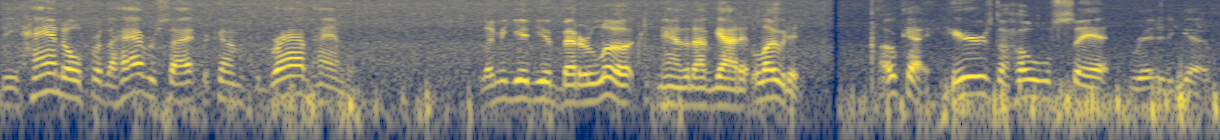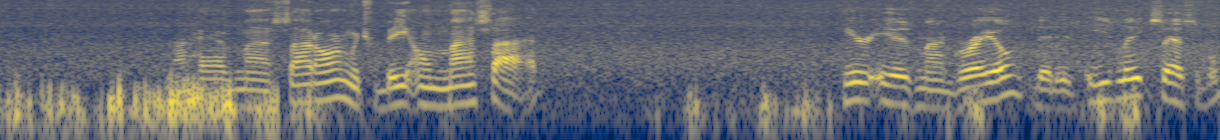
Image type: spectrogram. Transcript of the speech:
The handle for the haversack becomes the grab handle. Let me give you a better look now that I've got it loaded. Okay, here's the whole set ready to go I have my sidearm, which will be on my side. Here is my Grayl that is easily accessible.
